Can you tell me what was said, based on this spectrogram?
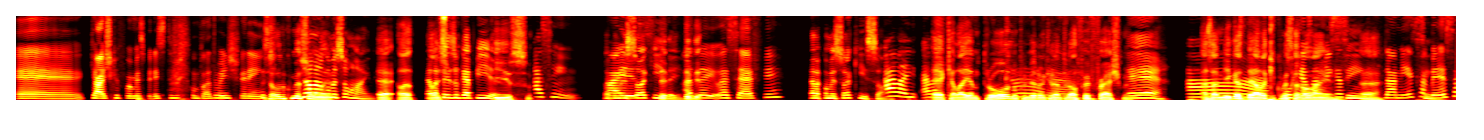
é, que eu acho que foi uma experiência também completamente diferente. Mas ela não começou Não, ela não online. começou online. É, ela, Ela ela fez um gap year. Isso. Assim, Ela mas começou aqui daí. a da USF. Ela começou aqui só. Ah, ela, ela, É que ela entrou, no primeiro ano que ela entrou, ela Cara. foi freshman. É, As amigas dela que Ah, começaram porque as online. amigas- sim. É. Na minha Sim. cabeça,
